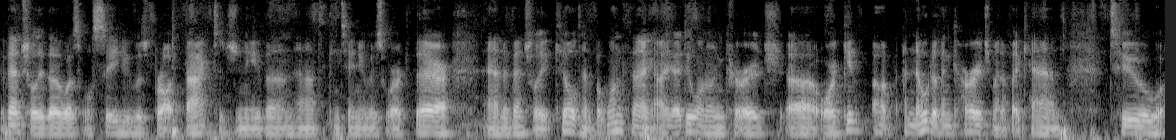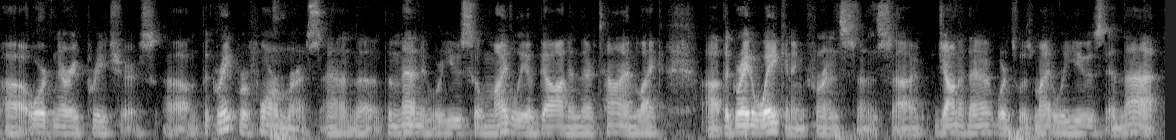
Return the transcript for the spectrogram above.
Eventually, though, as we'll see, he was brought back to Geneva and had to continue his work there, and eventually it killed him. But one thing I, I do want to encourage uh, or give a, a note of encouragement, if I can, to uh, ordinary preachers. Um, the great reformers and the, the men who were used so mightily of God in their time, like uh, the Great Awakening, for instance, uh, Jonathan Edwards was mightily used in that.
